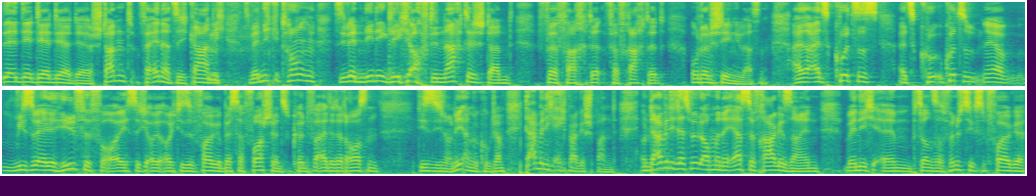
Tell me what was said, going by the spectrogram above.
Der, der, der, der, Stand verändert sich gar nicht. Sie werden nicht getrunken, sie werden lediglich auf den Nachttischstand verfrachtet, verfrachtet und dann stehen gelassen. Also als kurzes, als ku- kurze naja, visuelle Hilfe für euch, sich eu- euch diese Folge besser vorstellen zu können, für alle da draußen, die sie sich noch nicht angeguckt haben, da bin ich echt mal gespannt. Und da wird, das wird auch meine erste Frage sein, wenn ich ähm, zu unserer 50. Folge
